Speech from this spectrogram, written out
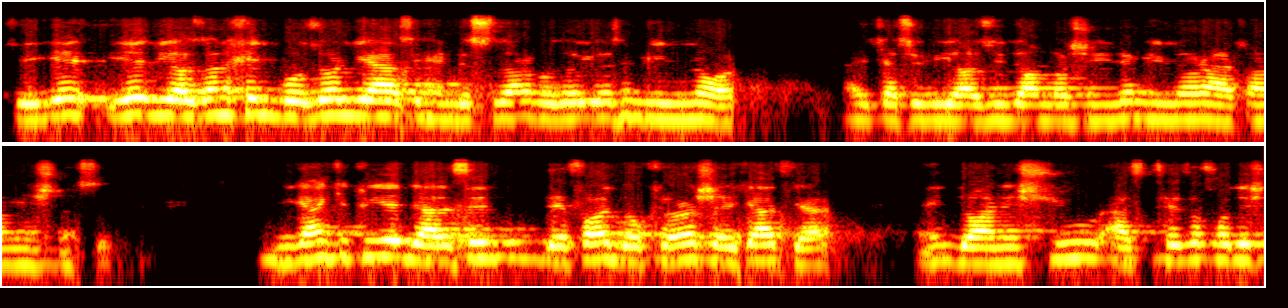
که یه, یه ریاضیان خیلی بزرگی هست هندستان بزرگی هست میلنور. اگه کسی ریاضی دان باشه اینجا میلنور رو حتما می‌شناسید میگن که توی جلسه دفاع دکترا شرکت کرد. این دانشجو از تز خودش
